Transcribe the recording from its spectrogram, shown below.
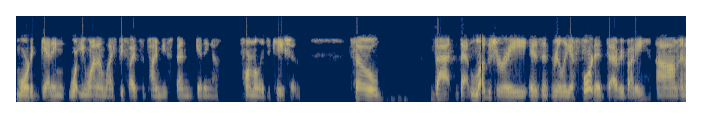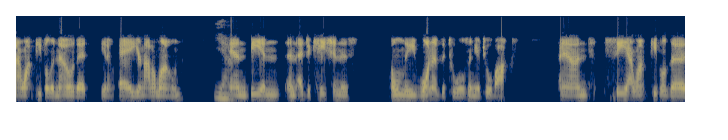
more to getting what you want in life besides the time you spend getting a formal education. So that that luxury isn't really afforded to everybody, um, and I want people to know that you know, a you're not alone, yeah, and b an, an education is only one of the tools in your toolbox, and c I want people to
